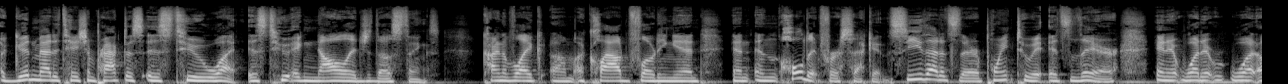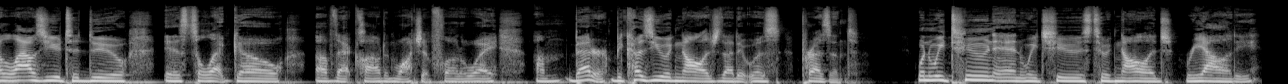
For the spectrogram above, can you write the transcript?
a good meditation practice is to what? Is to acknowledge those things. Kind of like um, a cloud floating in and, and hold it for a second. See that it's there, point to it, it's there. And it, what it, what allows you to do is to let go of that cloud and watch it float away um, better because you acknowledge that it was present. When we tune in, we choose to acknowledge reality.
